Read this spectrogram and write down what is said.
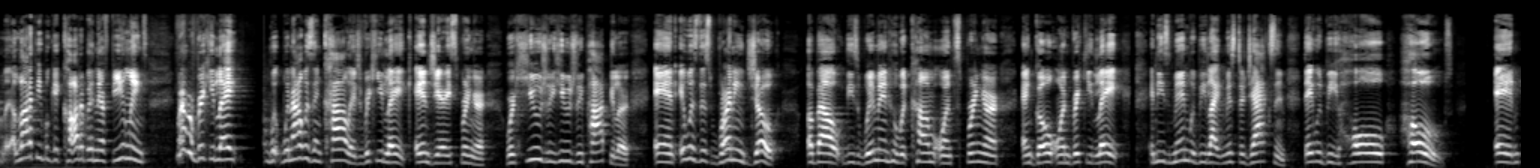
A lot of people get caught up in their feelings. Remember Ricki Lake? When I was in college, Ricki Lake and Jerry Springer were hugely, hugely popular. And it was this running joke about these women who would come on Springer and go on Ricki Lake. And these men would be like Mr. Jackson. They would be whole hoes. And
